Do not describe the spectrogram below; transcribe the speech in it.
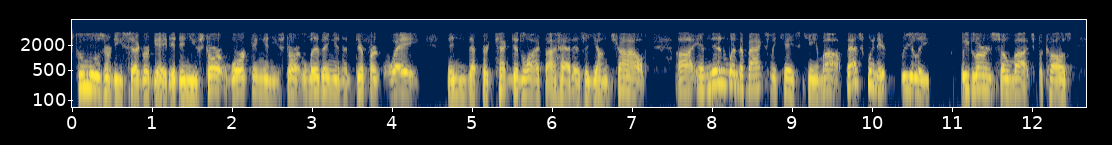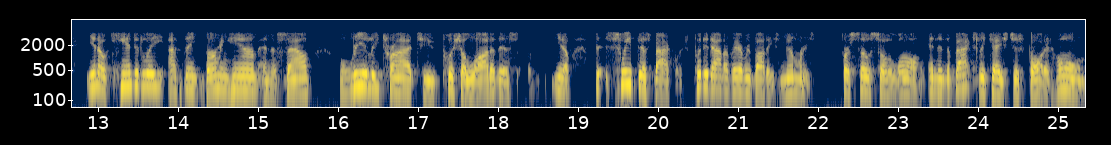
schools are desegregated and you start working and you start living in a different way than the protected life I had as a young child. Uh, and then when the Baxley case came up, that's when it really we learned so much because you know, candidly, I think Birmingham and the South really tried to push a lot of this, you know, sweep this backwards, put it out of everybody's memories for so so long. And then the Baxley case just brought it home,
